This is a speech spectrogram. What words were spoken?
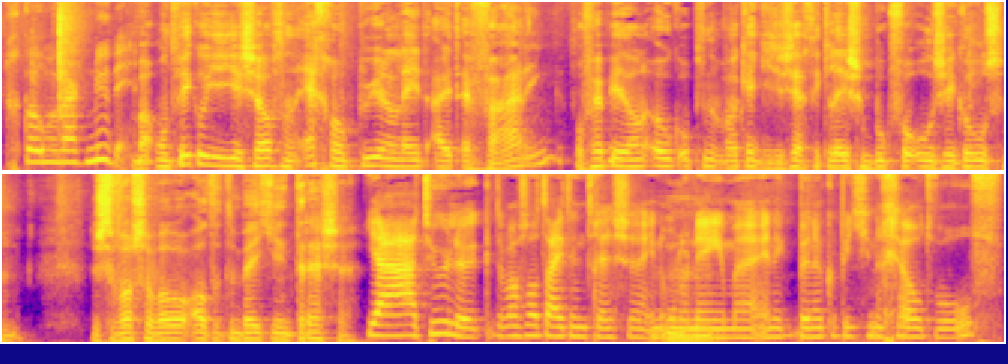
gekomen waar ik nu ben. Maar ontwikkel je jezelf dan echt gewoon puur en alleen uit ervaring? Of heb je dan ook op... Een, kijk, je zegt, ik lees een boek voor Olje Golson. Dus er was er wel altijd een beetje interesse. Ja, tuurlijk. Er was altijd interesse in Mhm. ondernemen. En ik ben ook een beetje een geldwolf.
